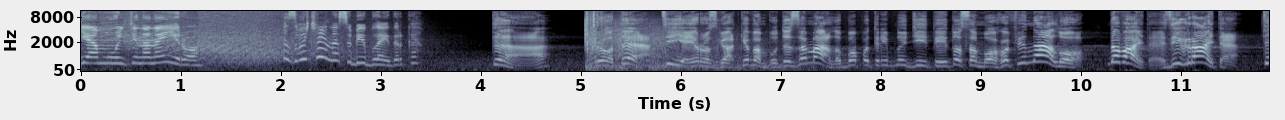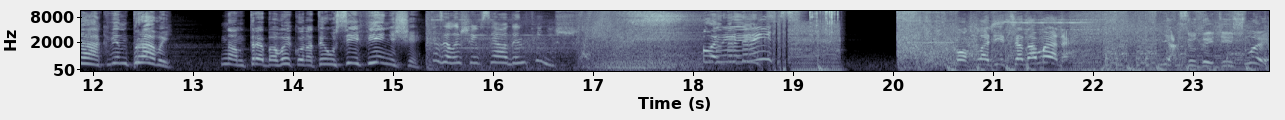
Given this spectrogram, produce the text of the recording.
Я мультіна Наїро. Звичайна собі блейдерка. Та. Проте цієї розгадки вам буде замало, бо потрібно дійти до самого фіналу. Давайте, зіграйте! Так, він правий. Нам треба виконати усі фініші. Залишився один фініш. Блейдер Блейдер Ікс! Ікс! покладіться на мене! Як сюди дійшли?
